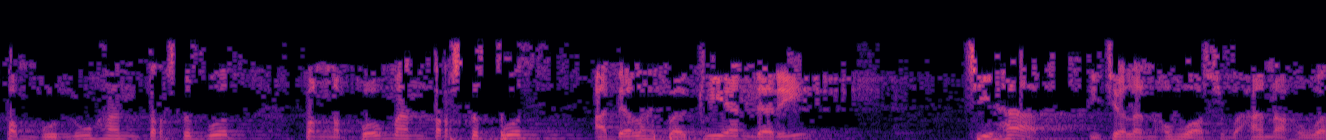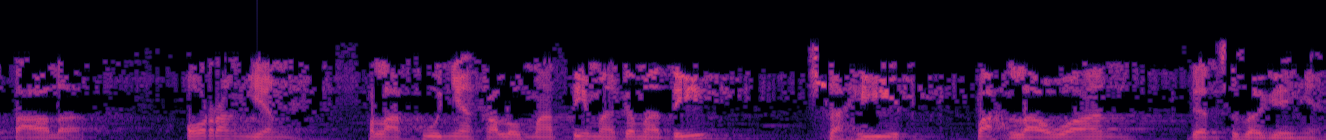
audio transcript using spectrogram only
pembunuhan tersebut, pengeboman tersebut adalah bagian dari jihad di jalan Allah Subhanahu wa taala. Orang yang pelakunya kalau mati maka mati syahid, pahlawan dan sebagainya.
